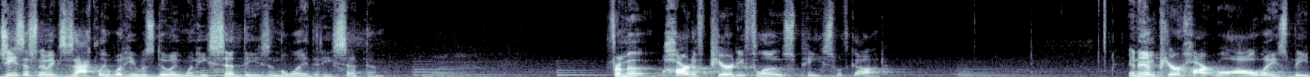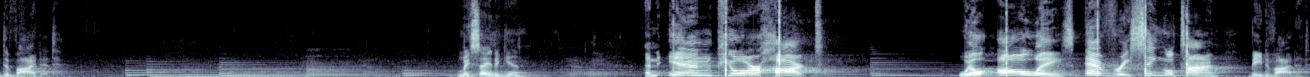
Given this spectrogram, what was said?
Jesus knew exactly what he was doing when he said these in the way that he said them. From a heart of purity flows peace with God. An impure heart will always be divided. Let me say it again. An impure heart will always, every single time, be divided.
